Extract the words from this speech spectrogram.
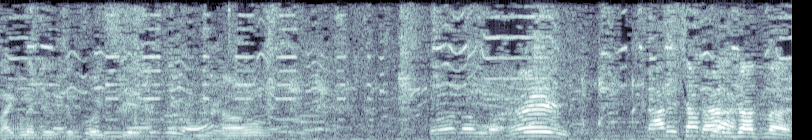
বাইক না যেহেতু কইছে সাড়ে সাত লাখ।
